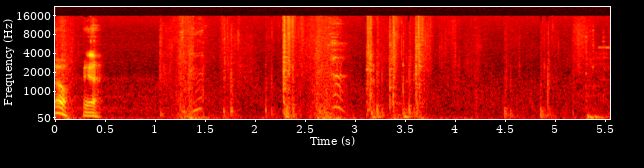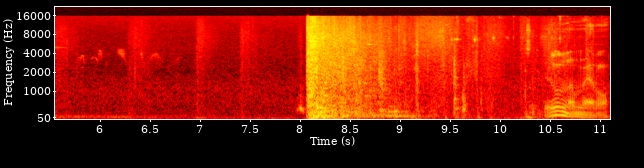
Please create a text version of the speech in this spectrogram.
Oh, yeah. Still no metal.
